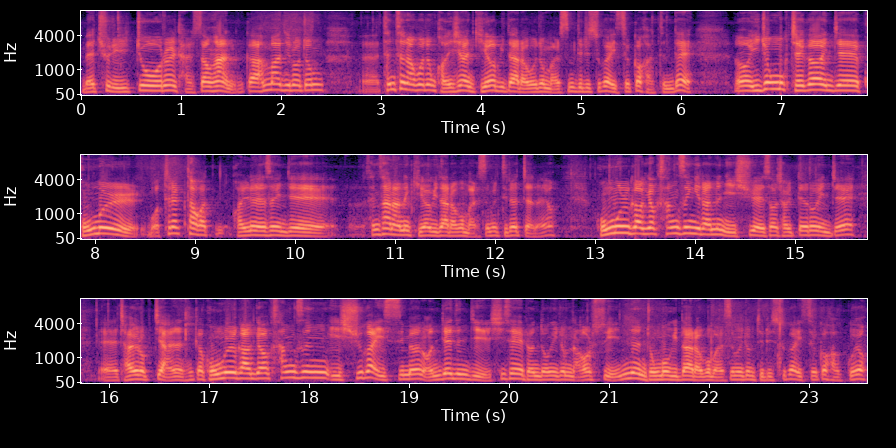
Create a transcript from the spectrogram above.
매출 1조를 달성한, 그러니까 한마디로 좀 에, 튼튼하고 좀 건실한 기업이다라고 좀 말씀드릴 수가 있을 것 같은데 어, 이 종목 제가 이제 곡물 뭐 트랙터 가- 관련해서 이제 생산하는 기업이다라고 말씀을 드렸잖아요. 곡물 가격 상승이라는 이슈에서 절대로 이제 에, 자유롭지 않은 그러니까 곡물 가격 상승 이슈가 있으면 언제든지 시세의 변동이 좀 나올 수 있는 종목이다라고 말씀을 좀 드릴 수가 있을 것 같고요.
